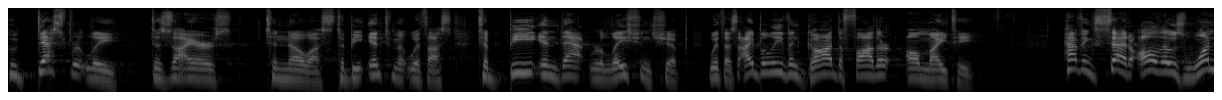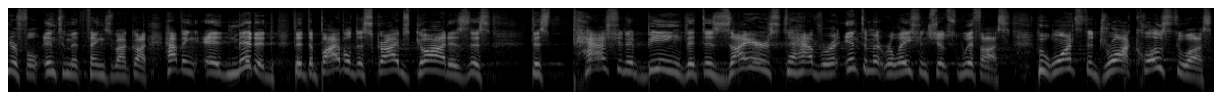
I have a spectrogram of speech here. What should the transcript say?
who desperately desires to know us, to be intimate with us, to be in that relationship with us. I believe in God the Father Almighty having said all those wonderful, intimate things about God, having admitted that the Bible describes God as this, this passionate being that desires to have intimate relationships with us, who wants to draw close to us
